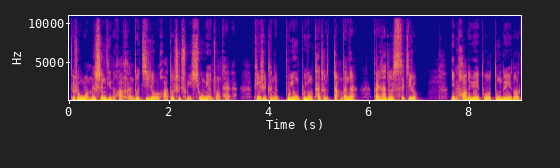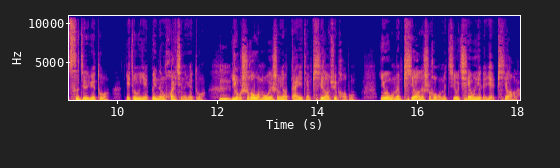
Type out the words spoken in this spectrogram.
就是我们身体的话，很多肌肉的话都是处于休眠状态的，平时可能不用不用，它就是长在那儿，但是它就是死肌肉。你跑的越多，动的越多，刺激的越多，也就也被能唤醒的越多。嗯，有时候我们为什么要带一点疲劳去跑步？因为我们疲劳的时候，我们肌肉纤维也也疲劳了。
